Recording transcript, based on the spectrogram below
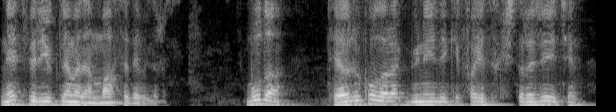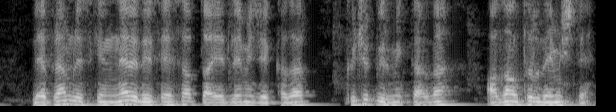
net bir yüklemeden bahsedebiliriz. Bu da teorik olarak güneydeki fayı sıkıştıracağı için deprem riskini neredeyse hesap dahi edilemeyecek kadar küçük bir miktarda azaltır demişti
